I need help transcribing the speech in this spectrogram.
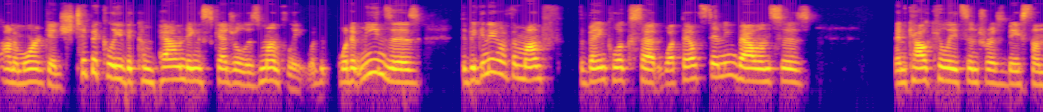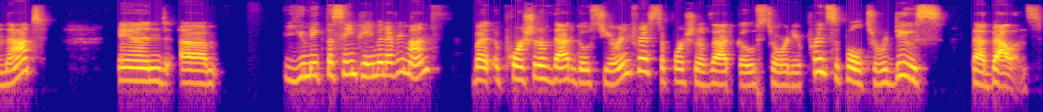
on a mortgage, typically the compounding schedule is monthly. What, what it means is the beginning of the month, the bank looks at what the outstanding balance is and calculates interest based on that. And um, you make the same payment every month but a portion of that goes to your interest, a portion of that goes toward your principal to reduce that balance.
